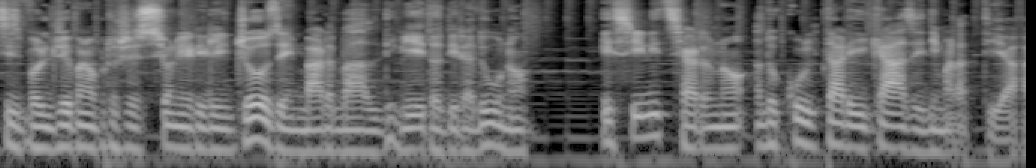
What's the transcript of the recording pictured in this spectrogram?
si svolgevano processioni religiose in barba al divieto di raduno e si iniziarono ad occultare i casi di malattia,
